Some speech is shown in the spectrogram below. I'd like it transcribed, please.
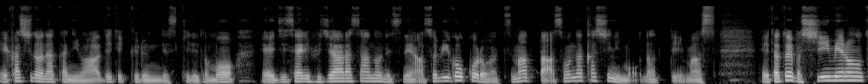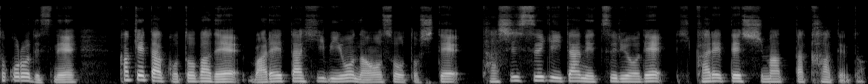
え歌詞の中には出てくるんですけれども、え実際に藤原さんのですね、遊び心が詰まった、そんな歌詞にもなっています。え例えば C メロのところですね、かけた言葉で割れた日々を直そうとして、足しすぎた熱量で惹かれてしまったカーテンと。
